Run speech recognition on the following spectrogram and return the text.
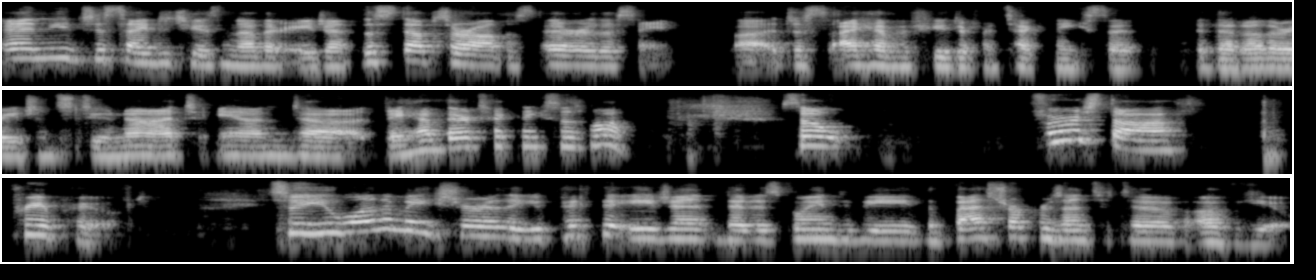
and you decide to choose another agent, the steps are all the, are the same. Uh, just I have a few different techniques that that other agents do not, and uh, they have their techniques as well. So First off, pre approved. So you want to make sure that you pick the agent that is going to be the best representative of you,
